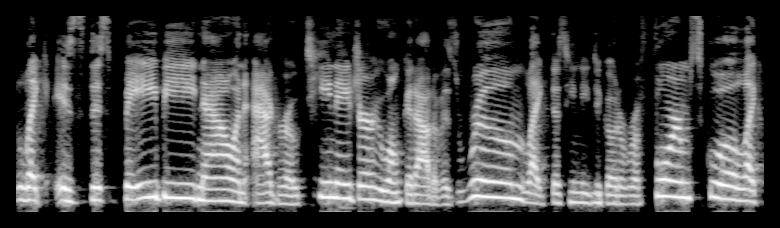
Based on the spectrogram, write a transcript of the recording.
like is this baby now an aggro teenager who won't get out of his room like does he need to go to reform school like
